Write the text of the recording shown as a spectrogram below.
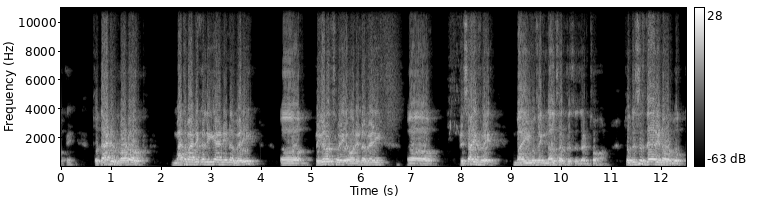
Okay, So that is brought out mathematically and in a very uh, rigorous way or in a very uh, precise way by using null surfaces and so on. So this is there in our book,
